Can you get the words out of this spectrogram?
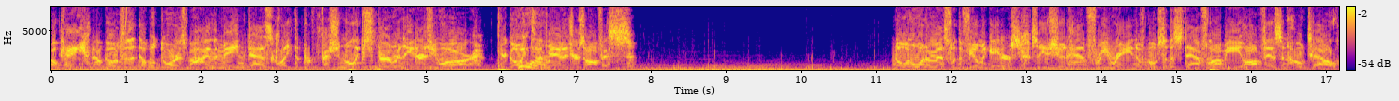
Okay, now go to the double doors behind the main desk like the professional exterminators you are. You're going to the manager's office. Mess fumigators, so you should have free reign of most of the staff lobby, office, and hotel.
